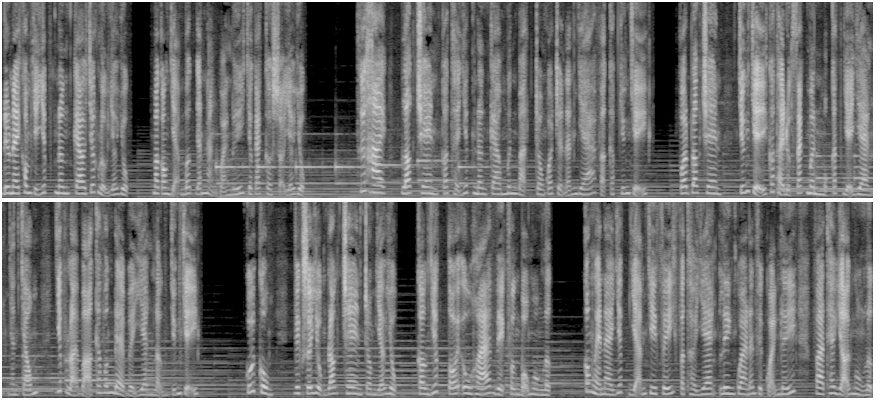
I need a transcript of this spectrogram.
Điều này không chỉ giúp nâng cao chất lượng giáo dục mà còn giảm bớt gánh nặng quản lý cho các cơ sở giáo dục. Thứ hai, blockchain có thể giúp nâng cao minh bạch trong quá trình đánh giá và cấp chứng chỉ. Với blockchain, chứng chỉ có thể được xác minh một cách dễ dàng, nhanh chóng, giúp loại bỏ các vấn đề về gian lận chứng chỉ. Cuối cùng, việc sử dụng blockchain trong giáo dục còn giúp tối ưu hóa việc phân bổ nguồn lực Công nghệ này giúp giảm chi phí và thời gian liên quan đến việc quản lý và theo dõi nguồn lực,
